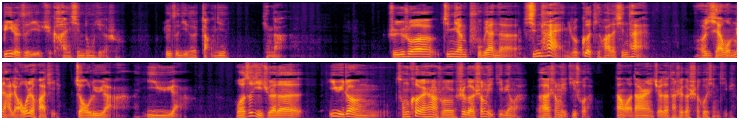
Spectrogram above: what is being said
逼着自己去看新东西的时候，对自己的长进挺大的。至于说今天普遍的心态，你说个体化的心态，我以前我们俩聊过这话题，焦虑啊、抑郁啊，我自己觉得抑郁症从科学上说是个生理疾病了，有它的生理基础了，但我当然也觉得它是个社会性疾病。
